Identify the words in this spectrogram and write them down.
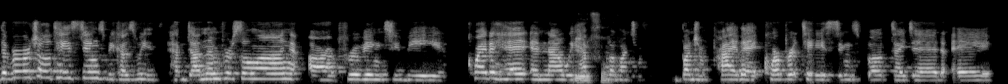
the virtual tastings, because we have done them for so long, are proving to be quite a hit. And now we Beautiful. have a bunch of bunch of private corporate tastings booked. I did a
